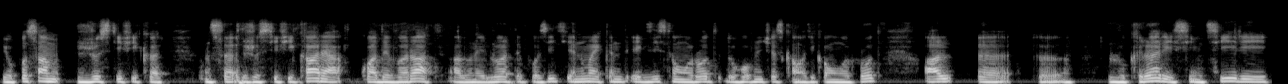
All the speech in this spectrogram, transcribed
Eu pot să am justificări, însă justificarea cu adevărat al unei luări de poziție numai când există un rod duhovnicesc, adică un rod al uh, uh, lucrării, simțirii,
